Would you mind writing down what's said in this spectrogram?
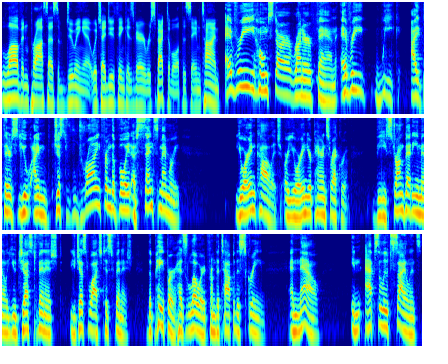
love and process of doing it, which I do think is very respectable at the same time. every Homestar Runner fan, every week, I there's you. I'm just drawing from the void a sense memory. You are in college, or you are in your parents' rec room. The strong bad email you just finished, you just watched, has finished. The paper has lowered from the top of the screen, and now, in absolute silence,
